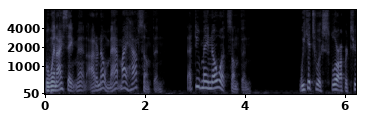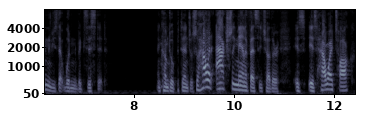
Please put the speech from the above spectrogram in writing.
But when I say, man, I don't know, Matt might have something. That dude may know what something we get to explore opportunities that wouldn't have existed and come to a potential. So how it actually manifests each other is is how I talk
